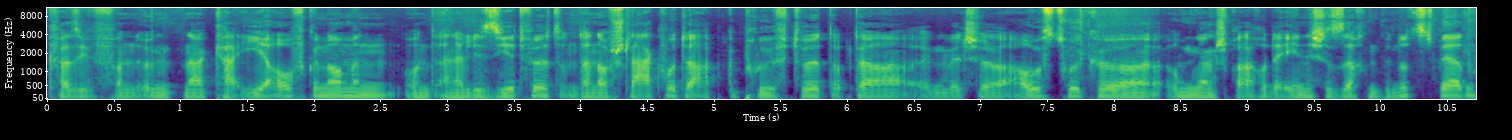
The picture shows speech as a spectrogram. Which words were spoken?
quasi von irgendeiner KI aufgenommen und analysiert wird und dann auf Schlagworte abgeprüft wird, ob da irgendwelche Ausdrücke, Umgangssprache oder ähnliche Sachen benutzt werden.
